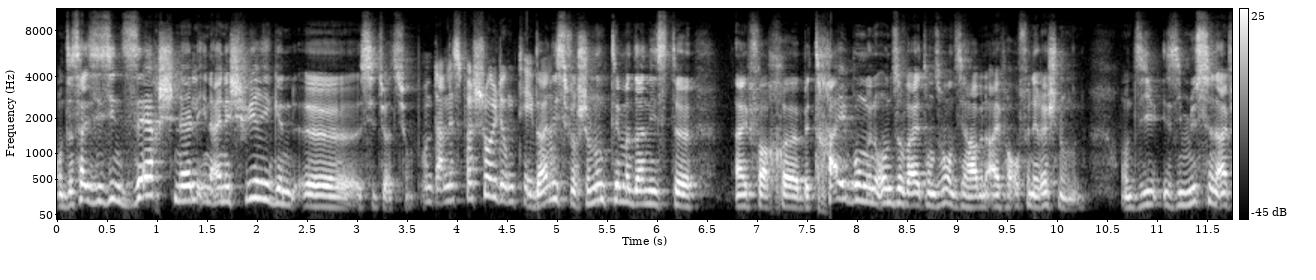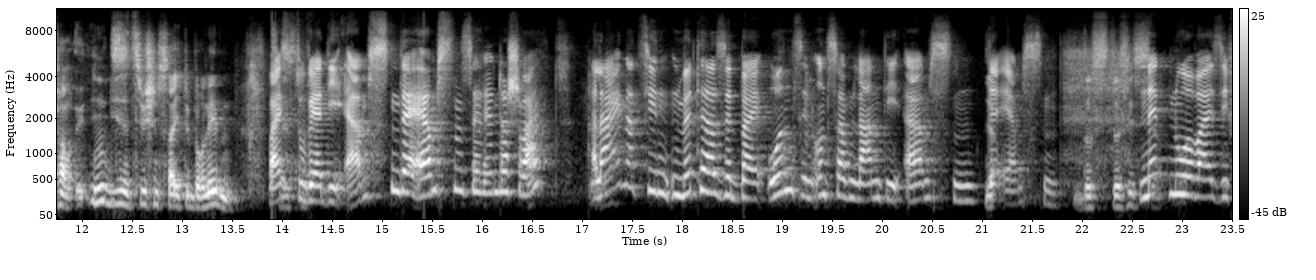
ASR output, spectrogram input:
Und das heißt, sie sind sehr schnell in einer schwierigen äh, Situation. Und dann ist Verschuldung Thema. Dann ist Verschuldung Thema, dann ist äh, einfach äh, Betreibungen und so weiter und so fort. Sie haben einfach offene Rechnungen. Und sie, sie müssen einfach in dieser Zwischenzeit überleben. Weißt das heißt, du, wer die Ärmsten der Ärmsten sind in der Schweiz? Alleinerziehenden Mütter sind bei uns in unserem Land die Ärmsten ja. der Ärmsten. Das, das ist nicht nur, weil sie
